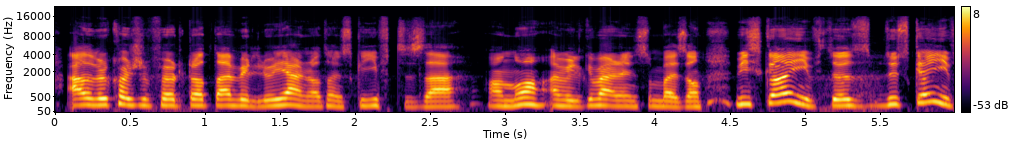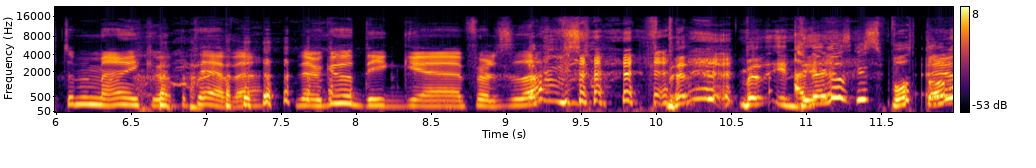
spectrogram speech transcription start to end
Jeg hadde vel kanskje følt at jeg vil jo gjerne at han skal gifte seg, han òg. Jeg vil ikke være den som bare sånn 'Vi skal gifte oss, du skal gifte med meg og ikke være på TV'. Det er jo ikke noe digg eh, følelse, det. men, men i det det er ganske spot on.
